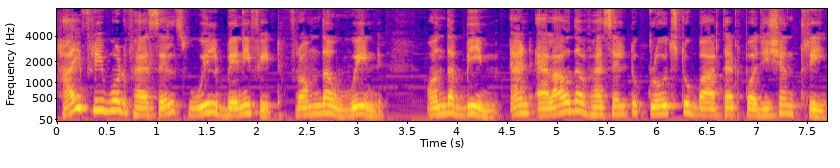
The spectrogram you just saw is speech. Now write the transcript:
high free freeboard vessels will benefit from the wind on the beam and allow the vessel to close to berth at position three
